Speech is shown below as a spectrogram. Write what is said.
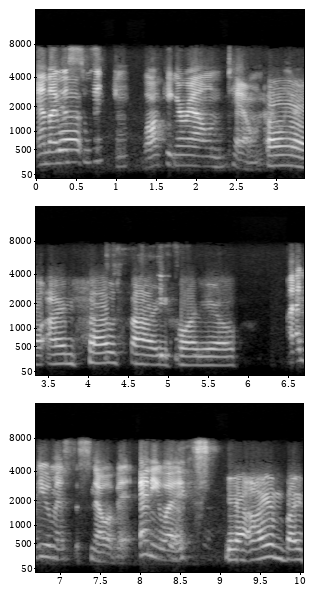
and I was sweating walking around town. Oh, I'm so sorry for you. I do miss the snow a bit. Anyways, Yeah, I am by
